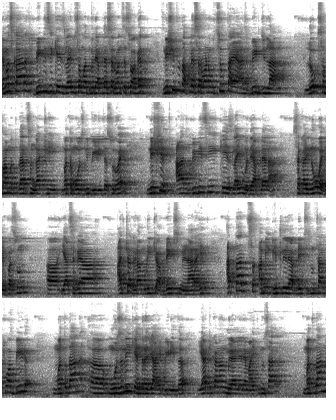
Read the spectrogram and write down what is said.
नमस्कार B B C Kej live संवादमध्ये आपल्या सर्वांचं स्वागत. निश्चितच आपल्या सर्वांना उत्सुकता आहे. आज बीड जिल्हा लोकसभा मतदारसंघाची मतमोजणी बीड इथं सुरू आहे. निश्चित आज बी बी सी केज लाईव्हमध्ये आपल्याला सकाळी नऊ वाजेपासून या सगळ्या आजच्या घडामोडीचे अपडेट्स मिळणार आहेत. आत्ताच आम्ही घेतलेल्या अपडेट्सनुसार किंवा बीड मतदान मोजणी केंद्र जे आहे बीड इथं या ठिकाणाहून मिळालेल्या माहितीनुसार मतदान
